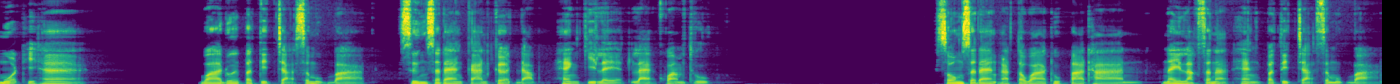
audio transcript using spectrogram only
หมวดที่ห้าว่าด้วยปฏิจจสมุปบาท ซึ่งแสดงการเกิดดับแห่งกิเลสและความทุกข์ ทรงแสดงอัตวาทุปปาทานในลักษณะแห่งปฏิจจสมุปบาท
